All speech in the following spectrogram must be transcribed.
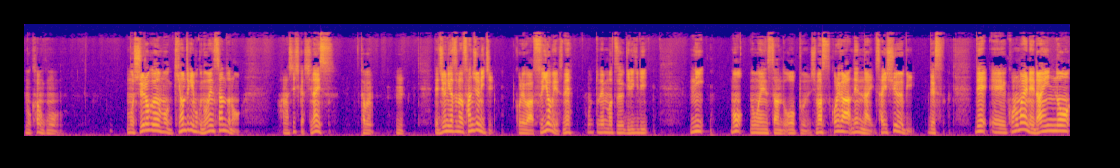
もう多分もう、もう収録、もう基本的に僕農園スタンドの話しかしないっす。多分。うん。で、12月の30日。これは水曜日ですね。ほんと年末ギリギリにも農園スタンドオープンします。これが年内最終日です。で、えー、この前ね、LINE の、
